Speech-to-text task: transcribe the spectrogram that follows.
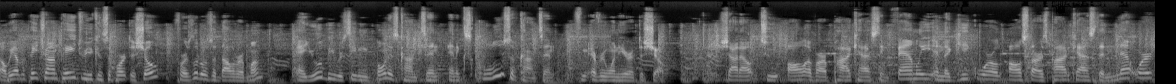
Uh, we have a Patreon page where you can support the show for as little as a dollar a month, and you will be receiving bonus content and exclusive content from everyone here at the show. Shout out to all of our podcasting family in the Geek World All Stars Podcast and Network.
